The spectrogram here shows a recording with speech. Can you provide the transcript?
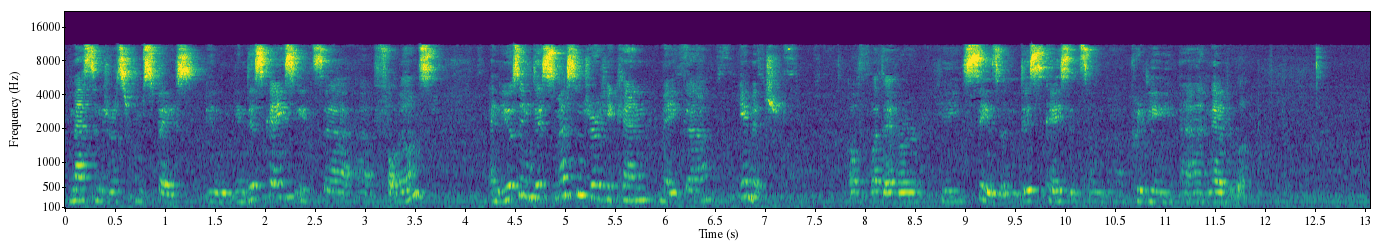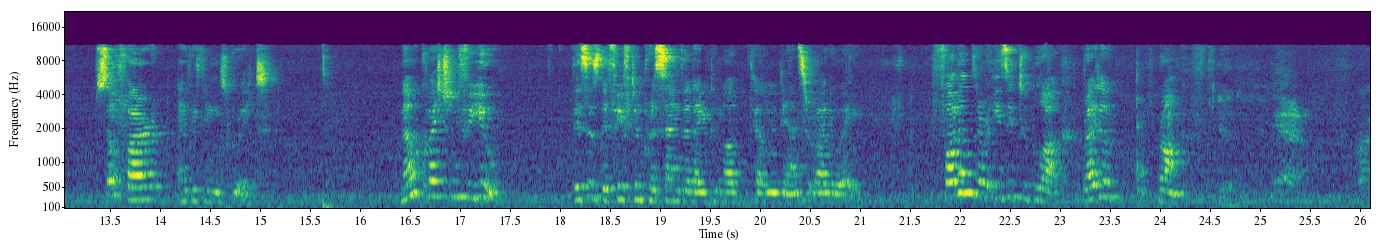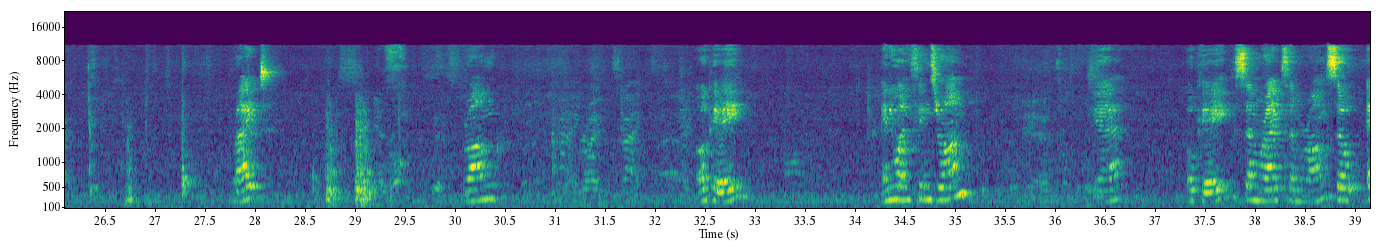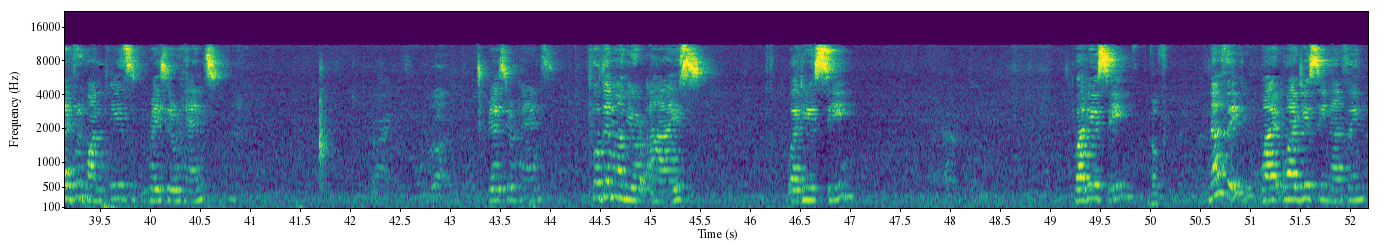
messengers from space. In, in this case, it's uh, uh, photons. And using this messenger, he can make an image of whatever he sees. In this case, it's a pretty uh, nebula. So far, everything is great. Now a question for you. This is the 15% that I do not tell you the answer right away. Photons are easy to block, right or wrong? Yes. Yeah. Right. Right? Yes. Wrong? Right. Right. Okay. Anyone thinks wrong? Yeah. Yeah? Okay, some right, some wrong. So everyone please raise your hands. Right. Raise your hands. Put them on your eyes. What do you see? What do you see? Nothing. Nothing. Why, why do you see nothing?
